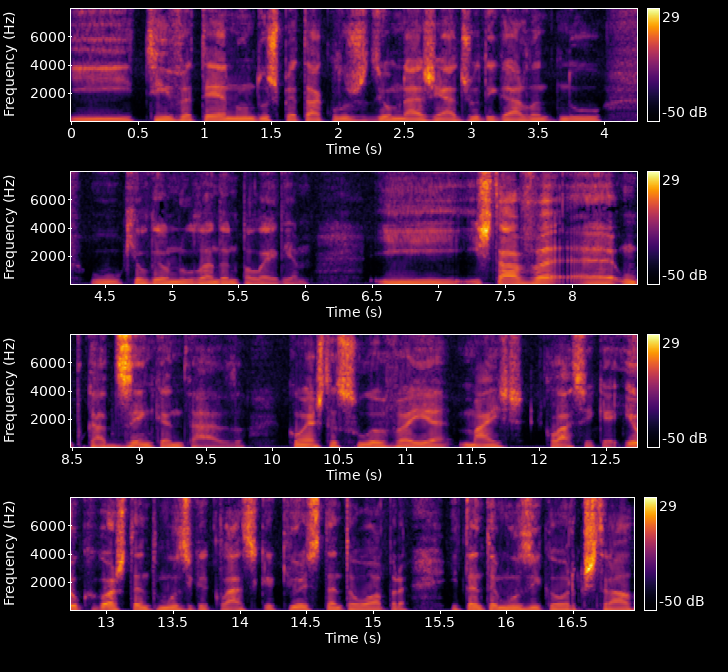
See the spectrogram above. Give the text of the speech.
e tive até num dos espetáculos de homenagem à Judy Garland no o que ele deu no London Palladium. E, e estava eh, um bocado desencantado com esta sua veia mais clássica. Eu que gosto tanto de música clássica, que ouço tanta ópera e tanta música orquestral,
